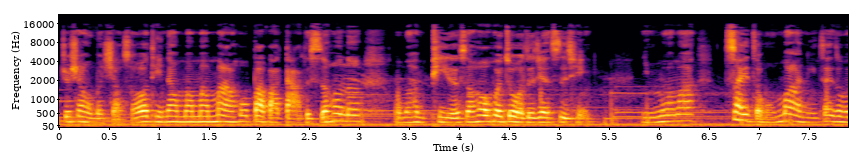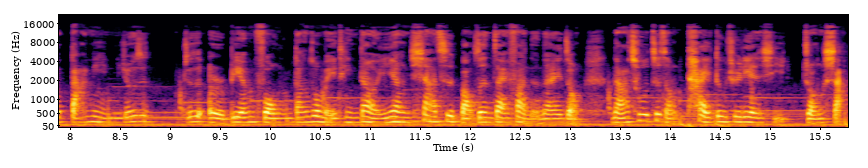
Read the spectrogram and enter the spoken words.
就像我们小时候听到妈妈骂或爸爸打的时候呢，我们很皮的时候会做这件事情。你妈妈再怎么骂你，再怎么打你，你就是就是耳边风，当做没听到一样。下次保证再犯的那一种，拿出这种态度去练习装傻。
